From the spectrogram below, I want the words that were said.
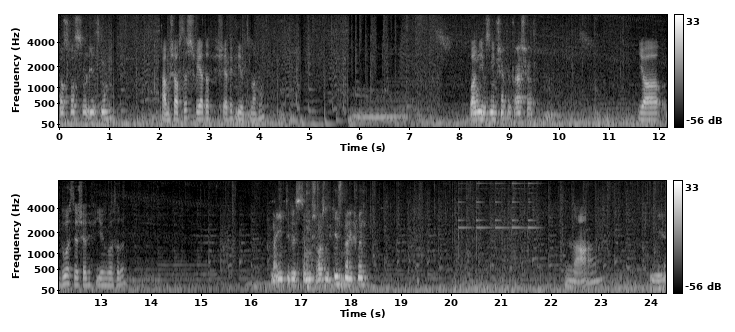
Was, was soll ich jetzt machen? Aber schaffst du das Schwert auf Schärfe 4 zu machen? Warte, Warum ich, das nicht Chef 3 schaut? ja, du hast ja Schärfe 4 irgendwas, oder? Na, ich die das, da musst du aus den Kisten reingeschmissen. Na, Ja.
